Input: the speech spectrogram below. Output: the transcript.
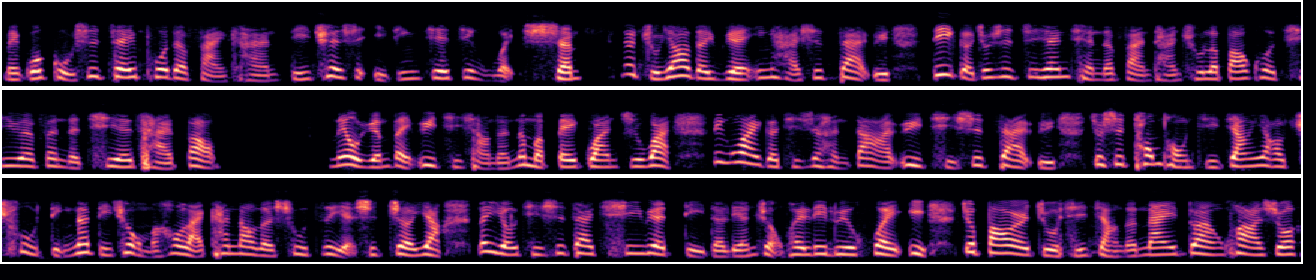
美国股市这一波的反弹的确是已经接近尾声。那主要的原因还是在于，第一个就是之前前的反弹，除了包括七月份的企业财报。没有原本预期想的那么悲观之外，另外一个其实很大的预期是在于，就是通膨即将要触顶。那的确，我们后来看到的数字也是这样。那尤其是在七月底的联准会利率会议，就鲍尔主席讲的那一段话说，说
